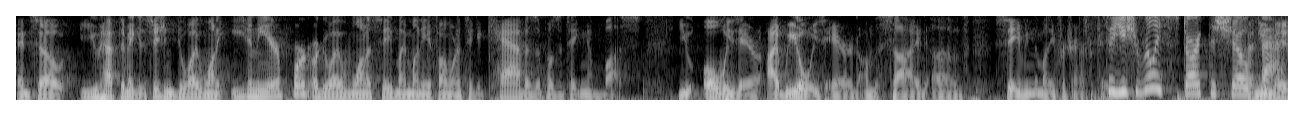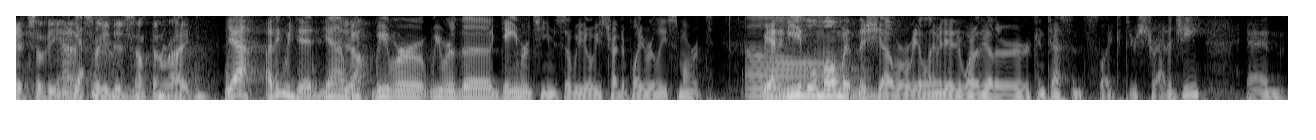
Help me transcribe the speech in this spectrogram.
And so you have to make a decision: Do I want to eat in the airport, or do I want to save my money if I want to take a cab as opposed to taking a bus? You always err. I we always erred on the side of saving the money for transportation. So you should really start the show And fat. you made it to the end, Yeah. so you did something right. Yeah, I think we did. Yeah, Yeah. We, we were we were the gamer team, so we always tried to play really smart. We had an evil moment in the show where we eliminated one of the other contestants, like through strategy, and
